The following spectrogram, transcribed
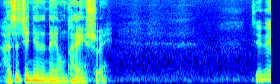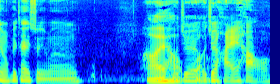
还是今天的内容太水？今天内容会太水吗？还好吧，我觉得我觉得还好，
